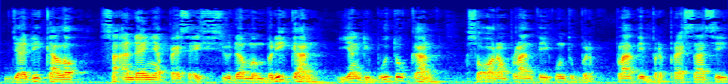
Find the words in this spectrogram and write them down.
Jadi kalau seandainya PSSI sudah memberikan yang dibutuhkan seorang pelatih untuk ber, pelatih berprestasi,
